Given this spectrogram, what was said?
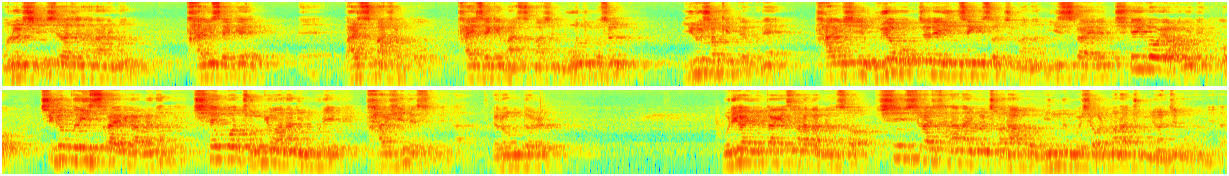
오늘 신실하신 하나님은 다윗에게 예, 말씀하셨고 다윗에게 말씀하신 모든 것을 이루셨기 때문에 다윗이 우여곡절의 인생이 있었지만은 이스라엘의 최고의 왕이 됐고 지금도 이스라엘에 가면은 최고 존경하는 인물이 다윗이 됐습니다. 여러분들 우리가 이 땅에 살아가면서 신실하신 하나님을 전하고 믿는 것이 얼마나 중요한지 모릅니다.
